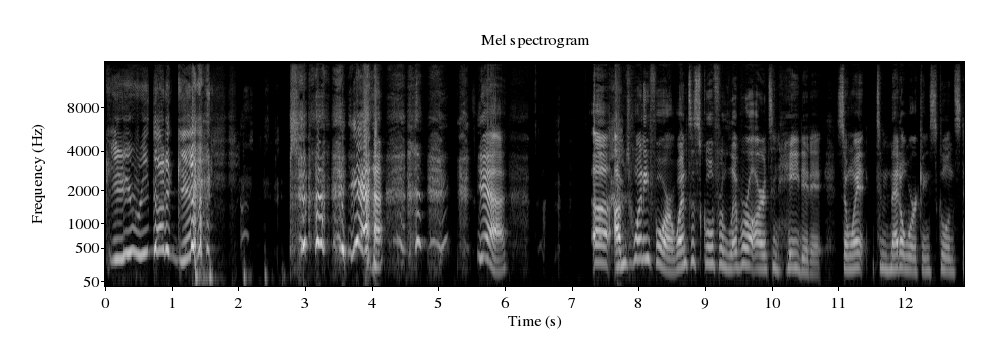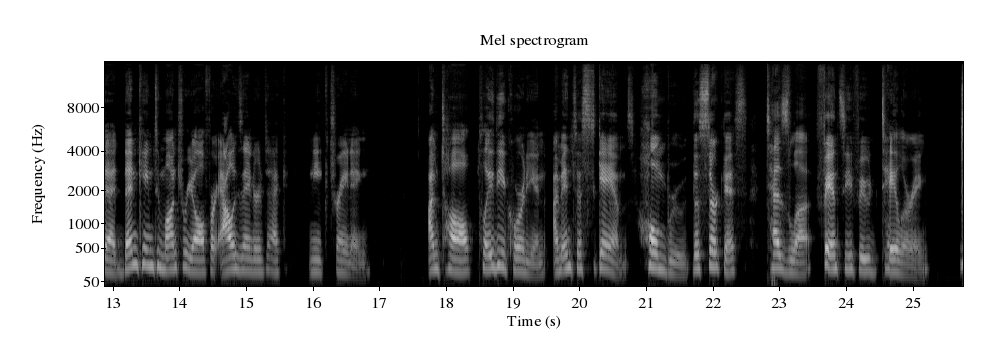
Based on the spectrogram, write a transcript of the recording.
Can you read that again? yeah. yeah. Uh, I'm 24, went to school for liberal arts and hated it, so went to metalworking school instead. Then came to Montreal for Alexander Technique training. I'm tall, play the accordion. I'm into scams, homebrew, the circus, Tesla, fancy food, tailoring.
